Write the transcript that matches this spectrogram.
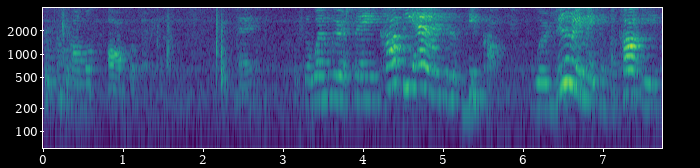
to almost all programming. Okay? So when we're saying copy and this is deep copy, we're literally making a copy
